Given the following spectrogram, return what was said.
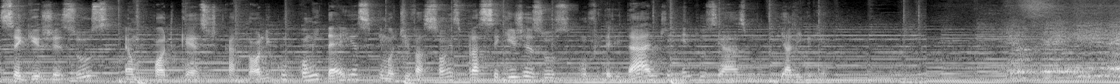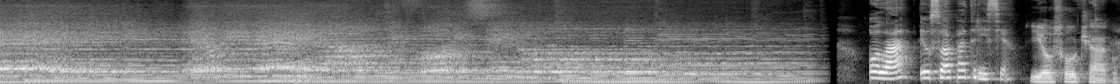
Seguir Jesus é um podcast católico com ideias e motivações para seguir Jesus com fidelidade, entusiasmo e alegria. Eu seguirei, eu irei aonde for o Senhor. Olá, eu sou a Patrícia. E eu sou o Thiago.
